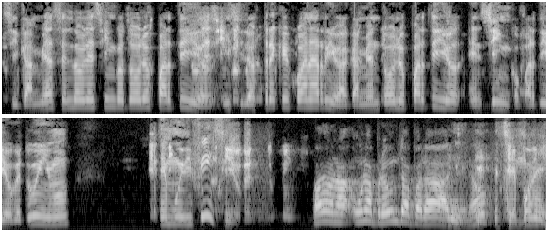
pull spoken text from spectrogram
si cambias el doble cinco todos los partidos y si los tres que juegan arriba cambian todos los partidos, en cinco partidos que tuvimos, es muy difícil. Ahora una, una pregunta para Ale, ¿no? Eh, se pone...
